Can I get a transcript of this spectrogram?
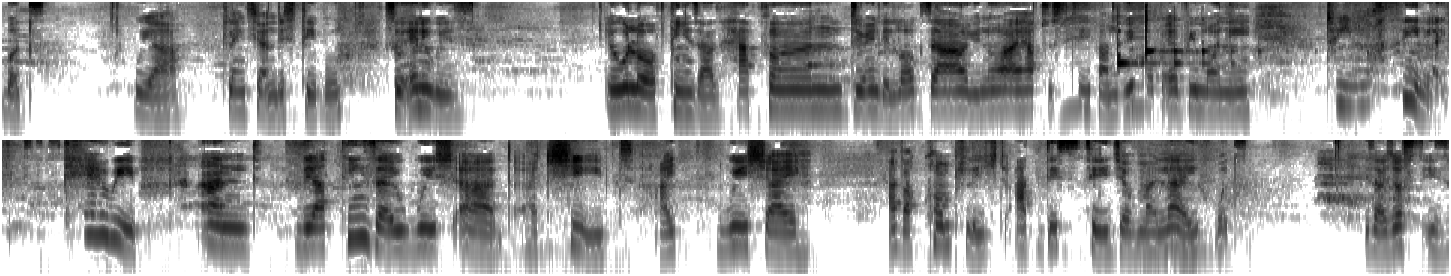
but we are plenty on this table. So, anyways, a whole lot of things has happened during the lockdown. You know, I have to sleep and wake up every morning doing nothing. Like, it's scary. And there are things I wish I had achieved. I wish I have accomplished at this stage of my life, but it has just is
